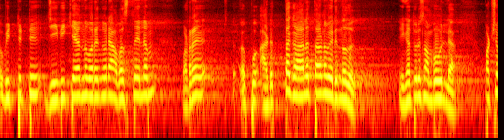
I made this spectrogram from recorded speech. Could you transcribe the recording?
വിറ്റിട്ട് ജീവിക്കുക എന്ന് പറയുന്ന ഒരു അവസ്ഥയിലും വളരെ അടുത്ത കാലത്താണ് വരുന്നത്. ഇങ്ങനത്തെ ഒരു സംഭവമില്ല. പക്ഷെ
